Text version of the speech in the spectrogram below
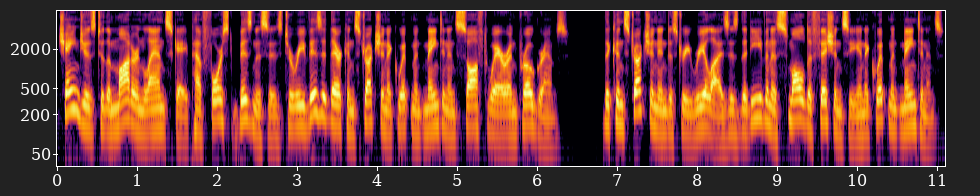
Changes to the modern landscape have forced businesses to revisit their construction equipment maintenance software and programs. The construction industry realizes that even a small deficiency in equipment maintenance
